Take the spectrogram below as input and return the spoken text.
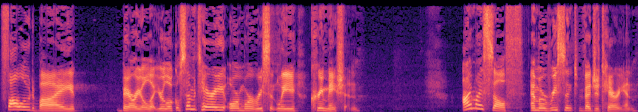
followed by burial at your local cemetery, or more recently, cremation. I myself am a recent vegetarian,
